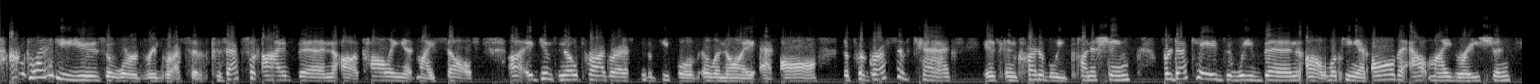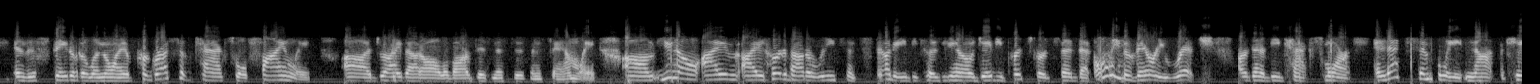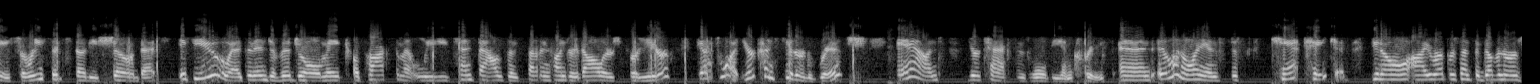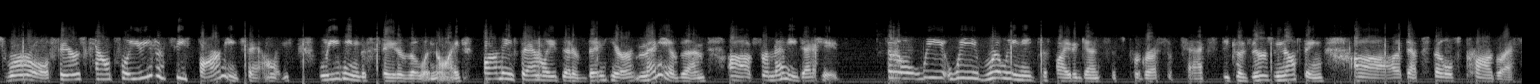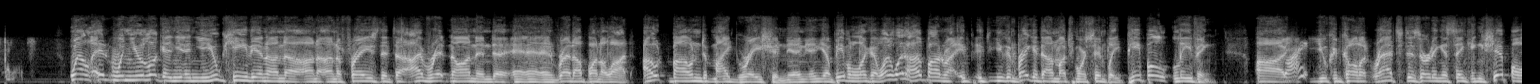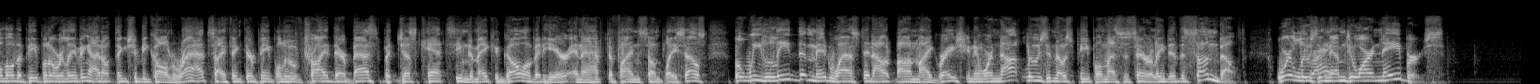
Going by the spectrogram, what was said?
I'm glad you use the word regressive because that's what I've been uh, calling it myself. Uh, it gives no progress to the people of Illinois at all. The progressive tax is incredibly punishing. For decades, we've been uh, looking at all the outmigration in the state of Illinois. A progressive tax will finally, uh, drive out all of our businesses and family. Um, you know, I I heard about a recent study because you know J.B. Pritzker said that only the very rich are going to be taxed more, and that's simply not the case. A recent study showed that if you, as an individual, make approximately ten thousand seven hundred dollars per year, guess what? You're considered rich, and your taxes will be increased. And Illinoisans just can't take it. You know, I represent the Governor's Rural Affairs Council. You even see farming families leaving the state of Illinois, farming families that have been here, many of them, uh, for many decades. So we, we really need to fight against this progressive tax because there's nothing uh, that spells progress in it. Well, and when you look and you, and you keyed in on a, on on a phrase that uh, I've written on and, uh, and read up on a lot, outbound migration, and, and you know people look at what, what outbound. It, it, you can break it down much more simply: people leaving. Uh, Right. You could call it rats deserting a sinking ship, although the people who are leaving, I don't think should be called rats. I think they're people who've tried their best but just can't seem to make a go of it here and have to find someplace else. But we lead the Midwest in outbound migration, and we're not losing those people necessarily to the Sun Belt. We're losing Right. them to our neighbors.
